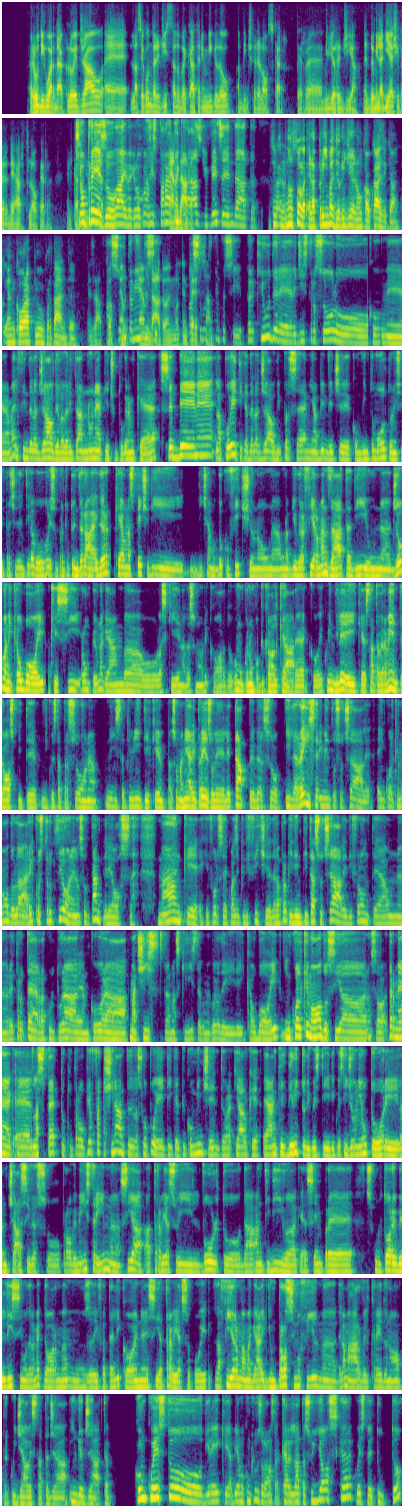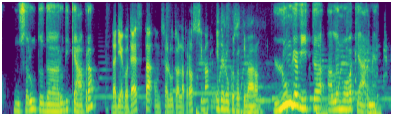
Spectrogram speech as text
Rudy, guarda, Chloe Zhao è la seconda regista dopo Catherine Bigelow a vincere l'Oscar per eh, miglior regia, nel 2010 per The Heart Locker. Ci ho preso, vai, perché l'ho quasi sparata a caso, invece è andata. Sì, ma non solo, è la prima di origine non caucasica, è ancora più importante. Esatto, Assolutamente è un, è un dato sì. molto interessante. Assolutamente sì. Per chiudere, registro solo come a me il film della Giao, a dire la verità, non è piaciuto granché, sebbene la poetica della Giao di per sé mi abbia invece convinto molto nei suoi precedenti lavori, soprattutto in The Rider, che è una specie di, diciamo, docu-fiction o una, una biografia romanzata di un giovane cowboy che si rompe una gamba o la schiena, adesso non ricordo, comunque non può più cavalcare, ecco, e quindi lei che è stata veramente veramente ospite di questa persona negli Stati Uniti che insomma ne ha ripreso le, le tappe verso il reinserimento sociale e in qualche modo la ricostruzione non soltanto delle ossa ma anche, e che forse è quasi più difficile, della propria identità sociale di fronte a un retroterra culturale ancora macista, maschilista come quello dei, dei cowboy, in qualche modo sia, non so, per me è l'aspetto che trovo più affascinante della sua poetica e più convincente. Ora è chiaro che è anche anche il diritto di questi, di questi giovani autori lanciarsi verso prove mainstream, sia attraverso il volto da antidiva, che è sempre scultoreo bellissimo della McDormand, musa dei fratelli Cohen, sia attraverso poi la firma magari di un prossimo film della Marvel, credo, no? per cui già è stata già ingaggiata. Con questo direi che abbiamo concluso la nostra carrellata sugli Oscar, questo è tutto. Un saluto da Rudy Capra. Da Diego Testa, un saluto alla prossima. E da Luca Sottimano. Lunga vita alla nuova carne.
